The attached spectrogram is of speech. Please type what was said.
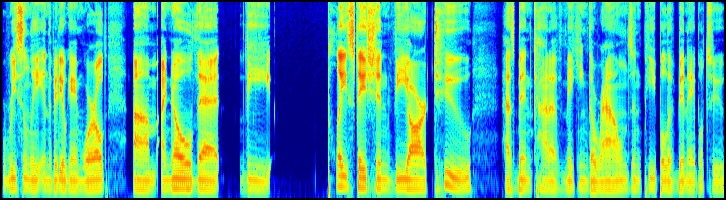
recently in the video game world. Um, I know that the PlayStation VR 2 has been kind of making the rounds, and people have been able to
